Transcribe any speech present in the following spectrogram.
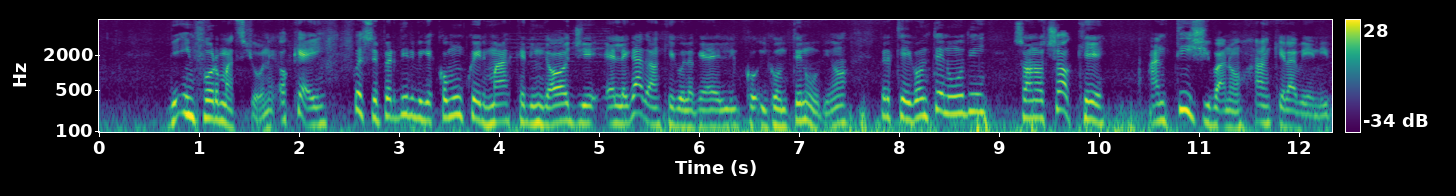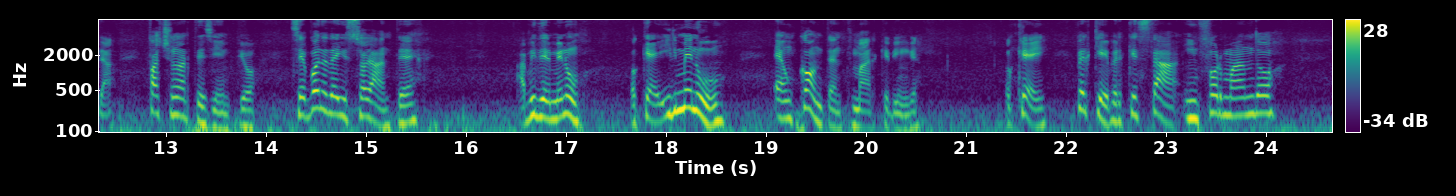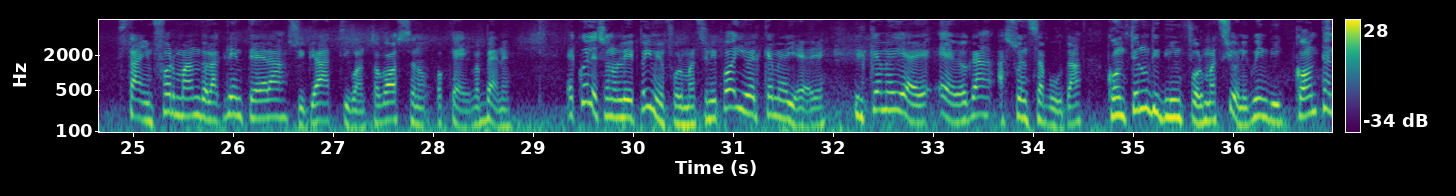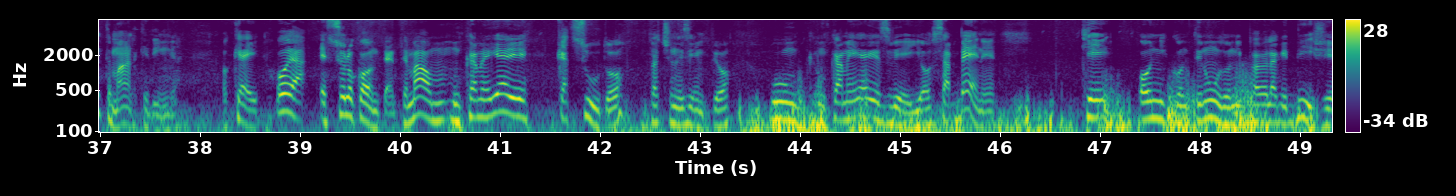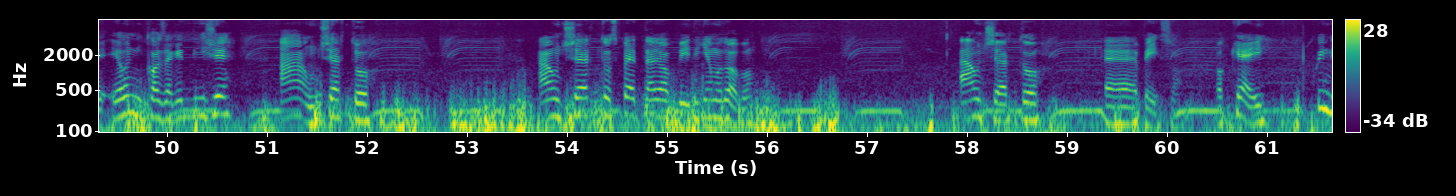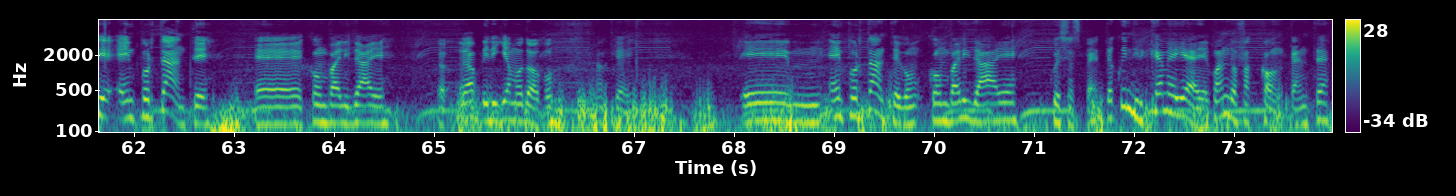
di informazione, ok? Questo è per dirvi che comunque il marketing oggi è legato anche a quello che è il, i contenuti, no? Perché i contenuti sono ciò che anticipano anche la vendita. Faccio un altro esempio. Se voi andate al ristorante, aprite il menu, ok? Il menu è un content marketing, ok? Perché? Perché sta informando, sta informando la clientela sui piatti, quanto costano, ok? Va bene? e quelle sono le prime informazioni. Poi arriva il cameriere. Il cameriere eroga a sua insaputa contenuti di informazioni, quindi content marketing. Ok? Ora è solo content, ma un, un cameriere cazzuto, faccio un esempio, un, un cameriere sveglio sa bene che ogni contenuto, ogni parola che dice e ogni cosa che dice ha un certo ha un certo aspetta Robby ti chiamo dopo? Ha un certo eh, peso ok? Quindi è importante eh, convalidare Robby ti chiamo dopo? Ok. E, ehm, è importante con, convalidare questo aspetto. Quindi il cameriere quando fa content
